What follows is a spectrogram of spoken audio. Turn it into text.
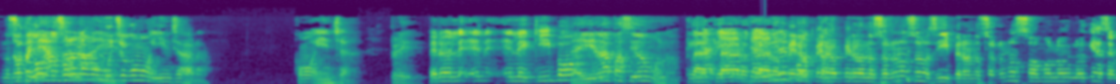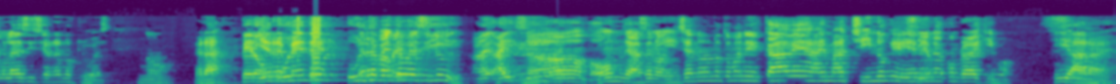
nosotros, pelean nosotros hablamos nadie. mucho como hincha ahora. Como hincha. Pero- Pero el, el, el equipo... de ahí viene la pasión, boludo. Claro, claro, claro, pero, pero, pero nosotros no somos, sí, pero nosotros no somos lo, lo que hacemos las decisiones en los clubes, no. ¿verdad? Pero y de repente, de repente voy a decir sí. Sí. no, ¿dónde hacen los hinchas? No, no toman ni cada vez hay más chinos que vienen Sí. a comprar equipo. Y árabes.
